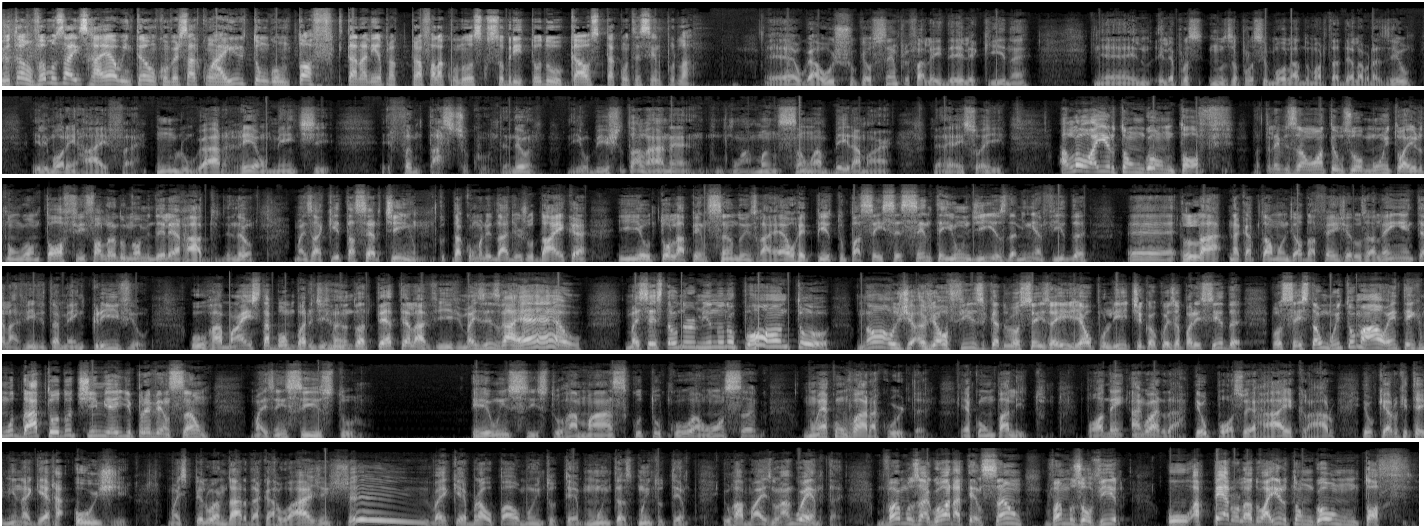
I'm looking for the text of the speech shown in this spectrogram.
Milton, vamos a Israel então conversar com Ayrton Gontoff, que está na linha para falar conosco sobre todo o caos que está acontecendo por lá. É, o gaúcho que eu sempre falei dele aqui, né? É, ele, ele nos aproximou lá do Mortadela Brasil. Ele mora em Haifa, um lugar realmente fantástico, entendeu? E o bicho tá lá, né? Com a mansão à beira-mar. É isso aí. Alô, Ayrton Gontoff. Na televisão ontem usou muito Ayrton Gontoff falando o nome dele errado, entendeu? Mas aqui tá certinho, da comunidade judaica, e eu tô lá pensando em Israel, repito, passei 61 dias da minha vida é, lá na capital mundial da fé em Jerusalém e em Tel Aviv também. Incrível. O Hamas está bombardeando até Tel Aviv, mas Israel, mas vocês estão dormindo no ponto. Não, geofísica de vocês aí, geopolítica ou coisa parecida, vocês estão muito mal, hein? Tem que mudar todo o time aí de prevenção. Mas insisto, eu insisto, Hamas cutucou a onça, não é com vara curta, é com um palito. Podem aguardar. Eu posso errar, é claro. Eu quero que termine a guerra hoje. Mas pelo andar da carruagem, vai quebrar o pau muito tempo, muitas, muito tempo. E o Hamas não aguenta. Vamos agora, atenção, vamos ouvir o, a pérola do Ayrton Gontoff.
